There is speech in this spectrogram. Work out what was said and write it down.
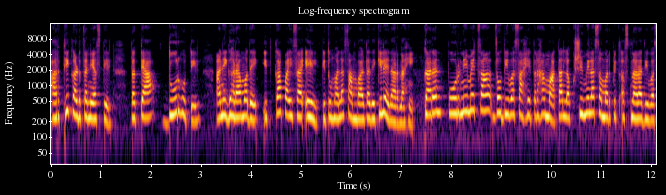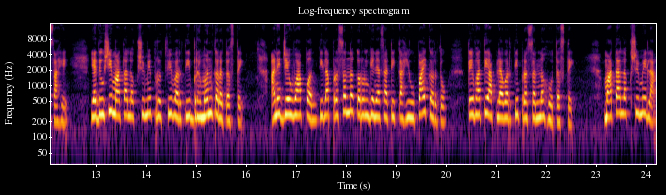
आर्थिक अडचणी असतील तर त्या दूर होतील आणि घरामध्ये इतका पैसा येईल की तुम्हाला सांभाळता देखील येणार नाही. कारण पौर्णिमेचा जो दिवस आहे तर हा माता लक्ष्मीला समर्पित असणारा दिवस आहे. या दिवशी माता लक्ष्मी पृथ्वीवरती भ्रमण करत असते आणि जेव्हा आपण तिला प्रसन्न करून घेण्यासाठी काही उपाय करतो तेव्हा ती आपल्यावरती प्रसन्न होत असते. माता लक्ष्मीला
